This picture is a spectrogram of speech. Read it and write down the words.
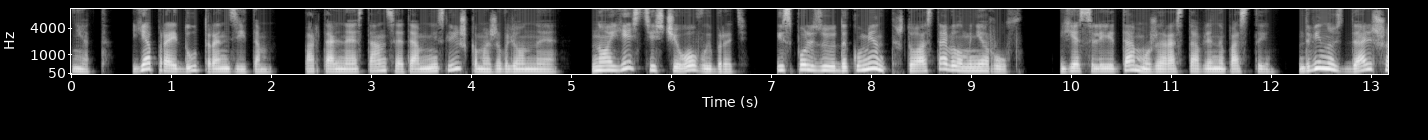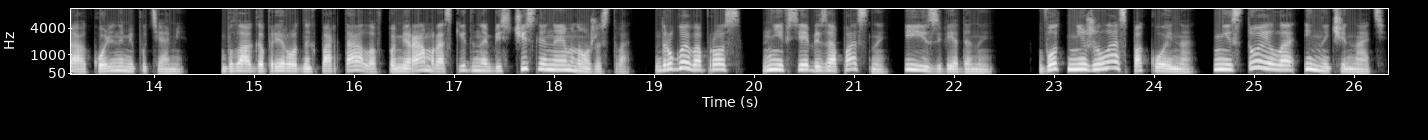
Нет, я пройду транзитом. Портальная станция там не слишком оживленная, но есть из чего выбрать. Использую документ, что оставил мне Руф. Если и там уже расставлены посты, двинусь дальше окольными путями. Благо природных порталов по мирам раскидано бесчисленное множество. Другой вопрос — не все безопасны и изведаны. Вот не жила спокойно, не стоило и начинать.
